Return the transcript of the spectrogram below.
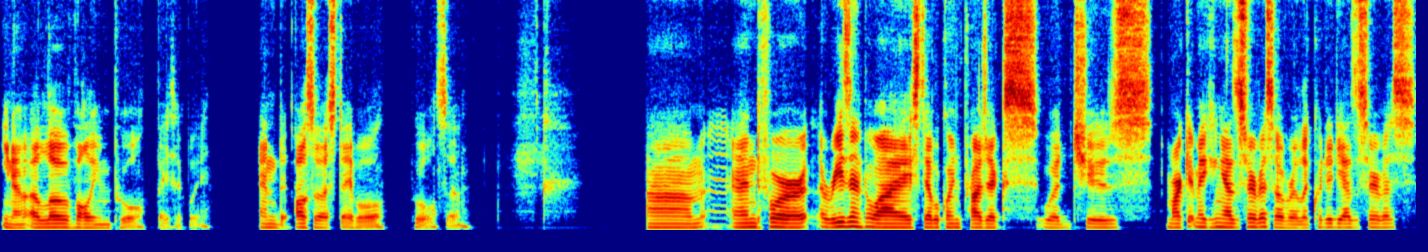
you know a low volume pool basically, and also a stable pool. So. Um, and for a reason why stablecoin projects would choose market making as a service over liquidity as a service.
